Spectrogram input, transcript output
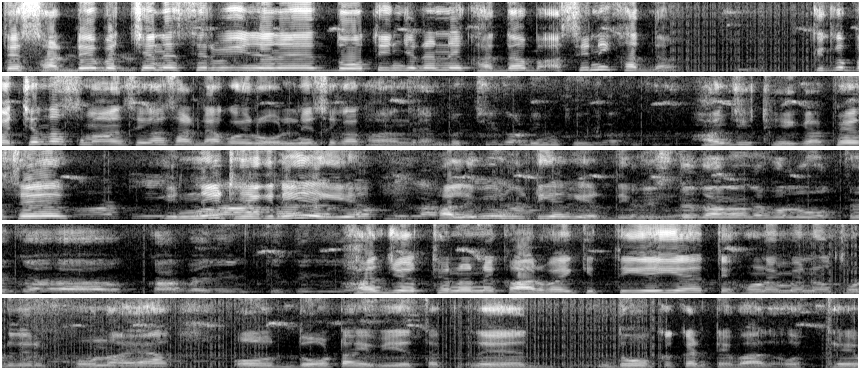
ਤੇ ਸਾਡੇ ਬੱਚੇ ਨੇ ਸਿਰਫ ਇਹਨਾਂ ਨੇ ਦੋ ਤਿੰਨ ਜਣਾਂ ਨੇ ਖਾਦਾ ਅਸੀਂ ਨਹੀਂ ਖਾਦਾ ਕਿਉਂਕਿ ਬੱਚਿਆਂ ਦਾ ਸਮਾਨ ਸੀਗਾ ਸਾਡਾ ਕੋਈ ਰੋਲ ਨਹੀਂ ਸੀਗਾ ਖਾਣ ਦਾ। ਬੱਚੀ ਤੁਹਾਡੀ ਨੂੰ ਠੀਕ ਹੈ ਹਾਂਜੀ ਠੀਕ ਹੈ। ਫਿਰ ਸੇ ਇੰਨੀ ਠੀਕ ਨਹੀਂ ਹੈਗੀ ਆ। ਹਾਲੇ ਵੀ ਉਲਟੀਆਂ ਘੇਰਦੀ ਪਈ ਹੈ ਰਿਸ਼ਤੇਦਾਰਾਂ ਨੇ ਵੱਲੋਂ ਉੱਥੇ ਕ- ਕਾਰਵਾਈ ਦੀ ਕੀਤੀ ਗਈ ਹੈ? ਹਾਂਜੀ ਉੱਥੇ ਉਹਨਾਂ ਨੇ ਕਾਰਵਾਈ ਕੀਤੀ ਗਈ ਹੈ ਤੇ ਹੁਣੇ ਮੈਨੂੰ ਥੋੜੀ ਦੇਰ ਫੋਨ ਆਇਆ। ਉਹ 2:30 ਵਜੇ ਤੱਕ 2 ਘੰਟੇ ਬਾਅਦ ਉੱਥੇ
